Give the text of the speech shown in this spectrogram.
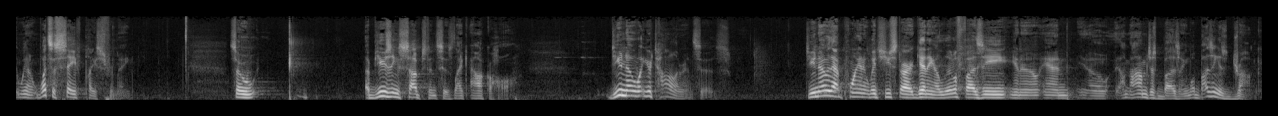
you know, what's a safe place for me? So, abusing substances like alcohol, do you know what your tolerance is? Do you know that point at which you start getting a little fuzzy, you know, and, you know, I'm, I'm just buzzing? Well, buzzing is drunk.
